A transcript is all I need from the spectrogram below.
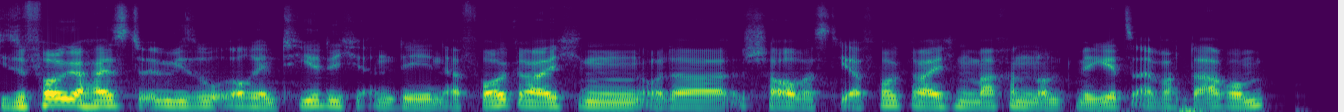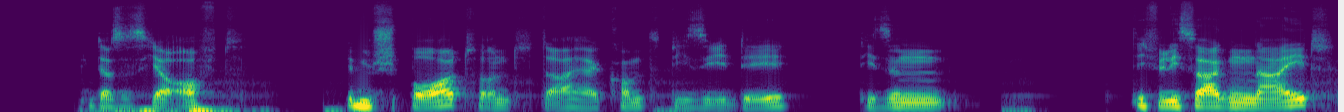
Diese Folge heißt irgendwie so, orientier dich an den Erfolgreichen oder schau, was die Erfolgreichen machen. Und mir geht es einfach darum, dass es ja oft im Sport, und daher kommt diese Idee, diesen, ich will nicht sagen Neid,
